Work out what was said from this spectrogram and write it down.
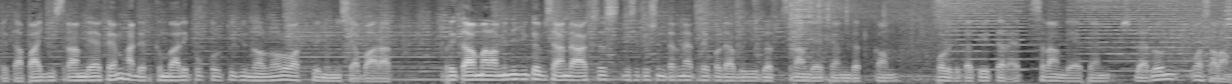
Berita pagi Seram BFM hadir kembali pukul 7.00 waktu Indonesia Barat. Berita malam ini juga bisa Anda akses di situs internet www.serambfm.com. Follow juga Twitter at Seram BFM. Sudah wassalam.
